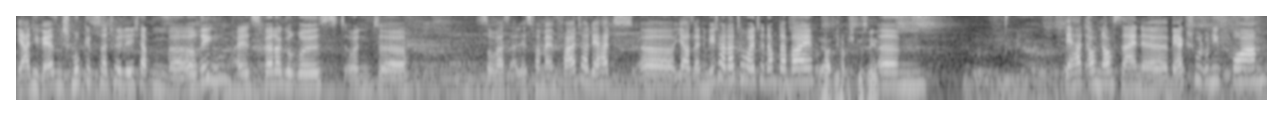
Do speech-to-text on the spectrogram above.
Ja, diversen Schmuck gibt es natürlich. Ich habe einen äh, Ring als Fördergerüst und äh, sowas alles. Von meinem Vater, der hat äh, ja seine Meterlatte heute noch dabei. Ja, die habe ich gesehen. Ähm, der hat auch noch seine Bergschuluniform.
